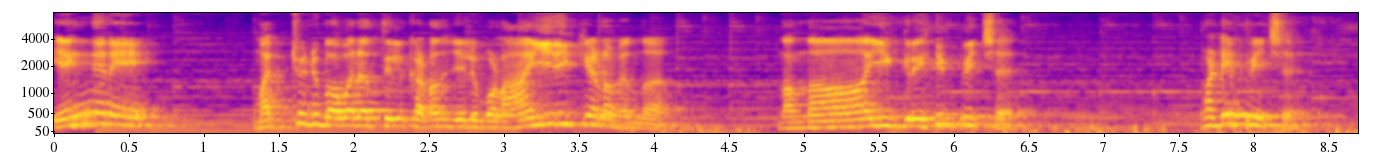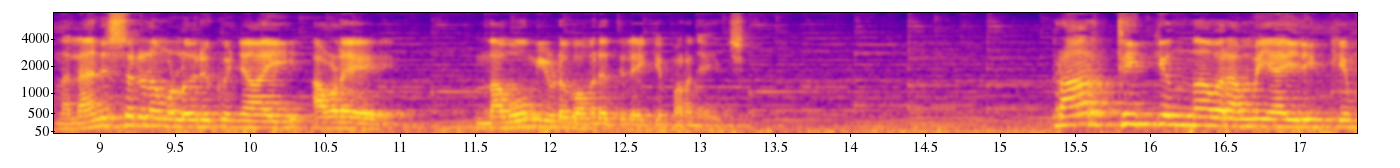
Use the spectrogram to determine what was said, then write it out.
എങ്ങനെ മറ്റൊരു ഭവനത്തിൽ കടന്നു ചെല്ലുമ്പോൾ ആയിരിക്കണമെന്ന് നന്നായി ഗ്രഹിപ്പിച്ച് പഠിപ്പിച്ച് നല്ല അനുസരണമുള്ള ഒരു കുഞ്ഞായി അവളെ നവോമിയുടെ ഭവനത്തിലേക്ക് പറഞ്ഞയച്ചു. പ്രാർത്ഥിക്കുന്ന ഒരമ്മയായിരിക്കും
